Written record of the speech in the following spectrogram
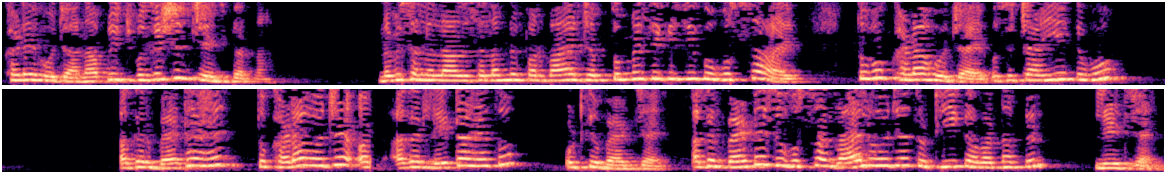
کھڑے ہو جانا، اپنی پوزیشن چینج کرنا۔ نبی صلی اللہ علیہ وسلم نے فرمایا، جب تم میں سے کسی کو غصہ آئے تو وہ کھڑا ہو جائے۔ اسے چاہیے کہ وہ اگر بیٹھا ہے تو کھڑا ہو جائے اور اگر لیٹا ہے تو اٹھ کے بیٹھ جائے۔ اگر بیٹھنے سے غصہ زائل ہو جائے تو ٹھیک ہے، ورنہ پھر لیٹ جائے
